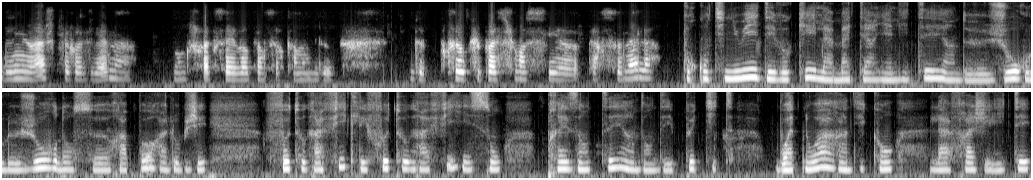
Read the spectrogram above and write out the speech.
des nuages qui reviennent. Donc je crois que ça évoque un certain nombre de, de préoccupations aussi euh, personnelles. Pour continuer d'évoquer la matérialité hein, de jour le jour dans ce rapport à l'objet photographique, les photographies y sont présentées hein, dans des petites boîte noire indiquant la fragilité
